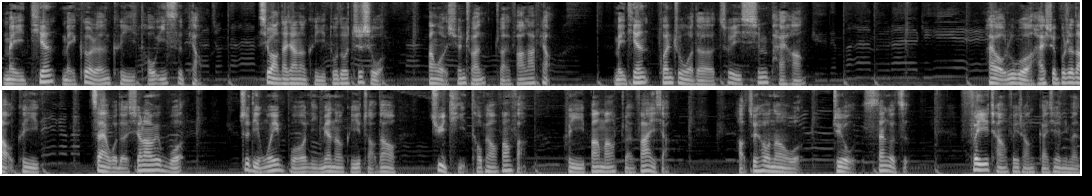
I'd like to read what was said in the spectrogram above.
每天每个人可以投一次票。希望大家呢可以多多支持我，帮我宣传、转发、拉票，每天关注我的最新排行。还有，如果还是不知道，可以在我的新浪微博。置顶微博里面呢，可以找到具体投票方法，可以帮忙转发一下。好，最后呢，我只有三个字，非常非常感谢你们，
